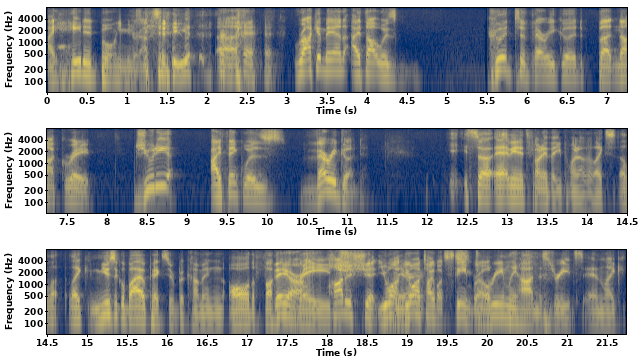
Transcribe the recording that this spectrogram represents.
I hated Bohemian Rhapsody. uh, Rocketman, I thought was good to very good, but not great. Judy, I think was very good. So I mean, it's funny that you point out that like lot, like musical biopics are becoming all the fucking They are rage. hot as shit. You want you They're want to talk about steam, bro? Extremely hot in the streets, and like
